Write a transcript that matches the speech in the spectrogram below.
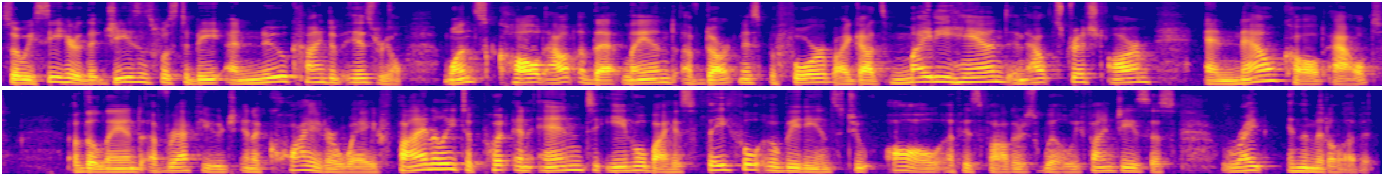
So we see here that Jesus was to be a new kind of Israel, once called out of that land of darkness before by God's mighty hand and outstretched arm, and now called out of the land of refuge in a quieter way, finally to put an end to evil by his faithful obedience to all of his Father's will. We find Jesus right in the middle of it.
